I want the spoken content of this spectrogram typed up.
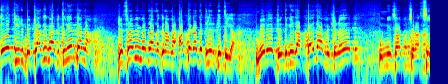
ਇਹ ਚੀਜ਼ ਵਿੱਚ ਆ ਗਈ ਮੈਂ ਅੱਜ ਕਲੀਅਰ ਕਹਿਣਾ ਜਿਸ ਨੇ ਵੀ ਮੇਰੇ ਨਾਲ ਲੱਗਣਾ ਮੈਂ ਹਰ ਜਗ੍ਹਾ ਤੇ ਕਲੀਅਰ ਕੀਤੀ ਆ। ਮੇਰੇ ਜ਼ਿੰਦਗੀ ਦਾ ਪਹਿਲਾ ਮਿਸ਼ਨ ਹੈ 1984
